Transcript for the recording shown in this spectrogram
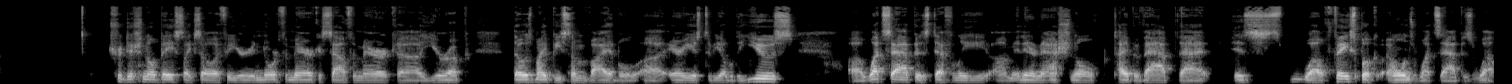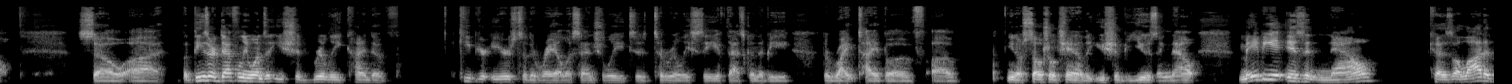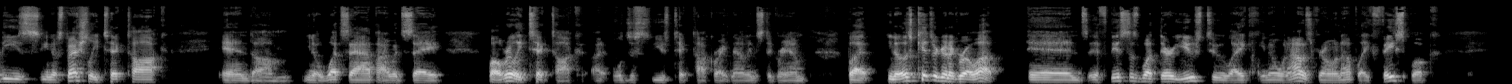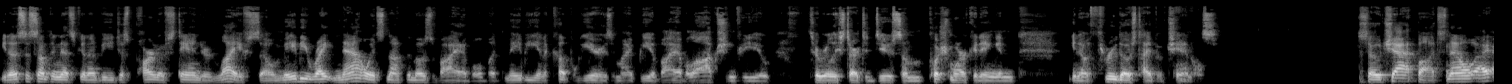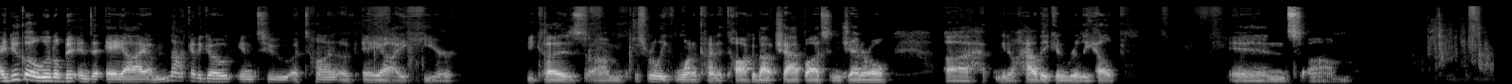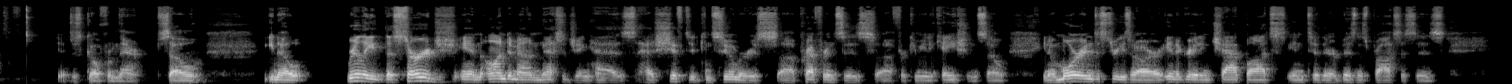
traditional base. Like, so if you're in North America, South America, Europe, those might be some viable uh, areas to be able to use. Uh, WhatsApp is definitely um, an international type of app that is well, Facebook owns WhatsApp as well. So, uh, but these are definitely ones that you should really kind of keep your ears to the rail, essentially, to to really see if that's going to be the right type of uh, you know social channel that you should be using. Now, maybe it isn't now because a lot of these, you know, especially TikTok and um, you know WhatsApp, I would say. Well, really TikTok. I, we'll just use TikTok right now, Instagram. But you know, those kids are going to grow up and if this is what they're used to, like, you know, when I was growing up, like Facebook, you know, this is something that's going to be just part of standard life. So maybe right now it's not the most viable, but maybe in a couple years it might be a viable option for you to really start to do some push marketing and, you know, through those type of channels. So chatbots. Now I, I do go a little bit into AI. I'm not going to go into a ton of AI here because um, just really want to kind of talk about chatbots in general uh, you know, how they can really help and um, yeah, just go from there. So, you know, really the surge in on-demand messaging has has shifted consumers' uh, preferences uh, for communication. So, you know, more industries are integrating chatbots into their business processes.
